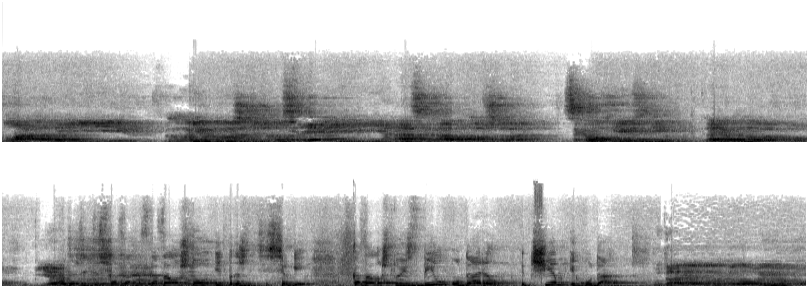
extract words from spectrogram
плакала, и ну, у нее было очень тяжелое состояние, и она сказала о том, что Соколов ее избил, ударил головой в пол. Я Подождите, сказа- сказала, что... И, подождите, Сергей. Сказала, что избил, ударил чем и куда? ударил головой ее пол,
